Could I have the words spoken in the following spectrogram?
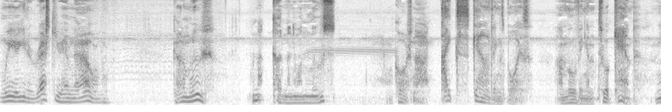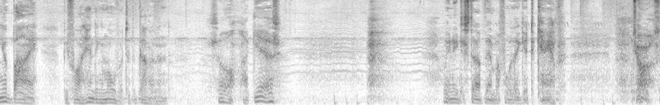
We either rescue him now or we cut him loose. We're not cutting anyone loose. Of course not. Ike Skelding's boys are moving him to a camp nearby before handing him over to the government. So, I guess we need to stop them before they get to camp. Charles,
